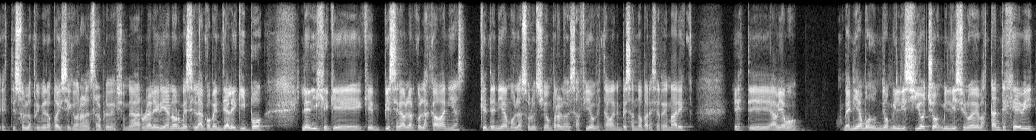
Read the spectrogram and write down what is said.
este, son los primeros países que van a lanzar Prevention. Me agarró una alegría enorme, se la comenté al equipo, le dije que, empiecen a hablar con las cabañas, que teníamos la solución para los desafíos que estaban empezando a aparecer de Marek. Este, habíamos, veníamos de un 2018, 2019 bastante heavy.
